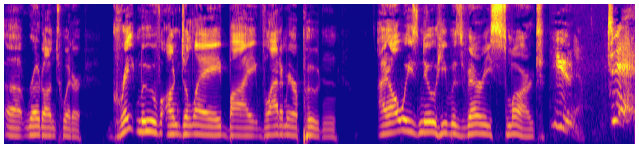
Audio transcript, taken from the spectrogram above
uh, wrote on Twitter, "Great move on delay by Vladimir Putin. I always knew he was very smart." You dick!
